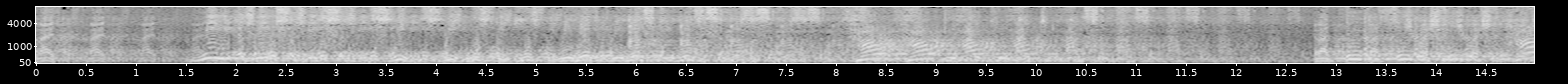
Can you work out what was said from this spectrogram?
right, right, right. We as Muslims, we, we Muslims, Muslims, we have to ask ourselves, how, how how do I conduct ourselves? Right, in that situation, situation, how,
